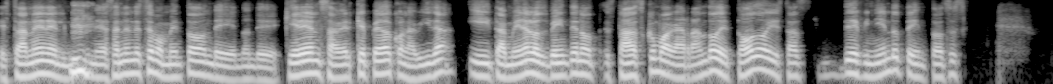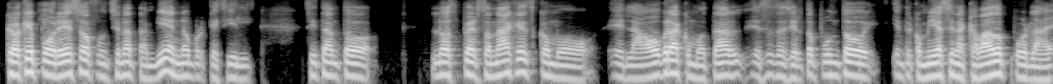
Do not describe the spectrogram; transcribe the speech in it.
están en el mm. están en este momento donde donde quieren saber qué pedo con la vida y también a los 20 no estás como agarrando de todo y estás definiéndote entonces creo que por eso funciona también no porque si si tanto los personajes como eh, la obra como tal, es hasta cierto punto, entre comillas, inacabado por la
